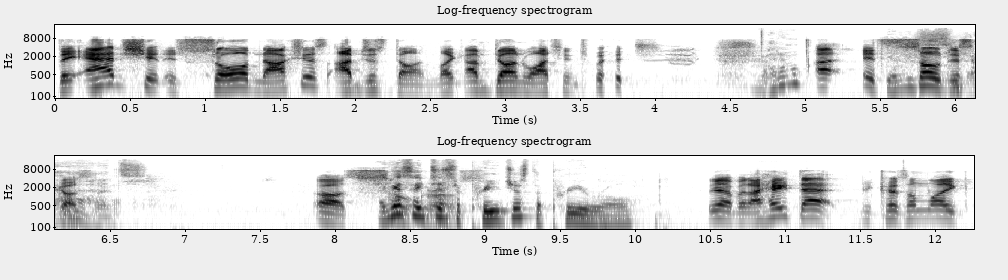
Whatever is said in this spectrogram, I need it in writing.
The ad shit is so obnoxious. I'm just done. Like I'm done watching Twitch. I don't. Uh, it's really so disgusting. ads. Oh, it's I so guess it's just a pre, just the pre-roll. Yeah, but I hate that because I'm like,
